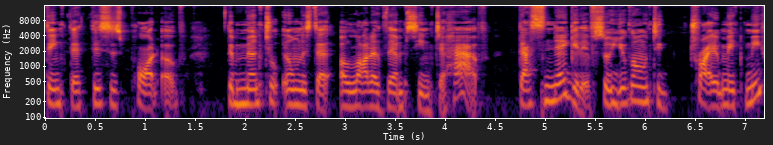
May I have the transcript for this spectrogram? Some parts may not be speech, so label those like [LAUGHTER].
think that this is part of the mental illness that a lot of them seem to have. That's negative. So you're going to try to make me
